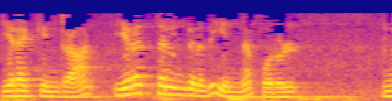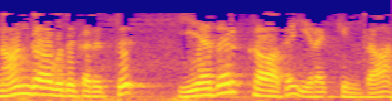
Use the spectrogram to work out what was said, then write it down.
இறக்கின்றான்? இறத்தல்ங்கிறது என்ன பொருள்? நான்காவது கருத்து எதற்காக இறக்கின்றான்?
